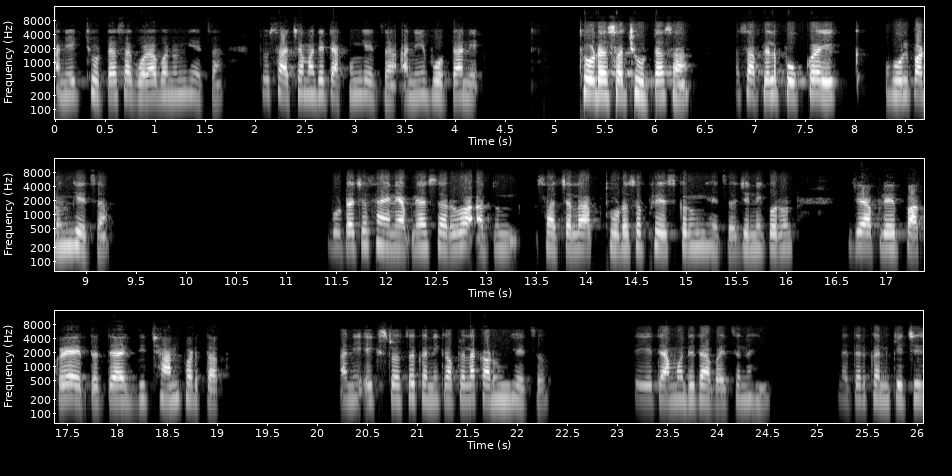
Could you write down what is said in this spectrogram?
आणि एक छोटासा गोळा बनवून घ्यायचा. तो साच्यामध्ये टाकून घ्यायचा आणि बोटाने थोडासा छोटासा असा आपल्याला पोकळ एक होल पाडून घ्यायचा. बोटाच्या साहाय्याने आपल्याला सर्व आतून साच्याला थोडंसं फ्रेश करून घ्यायचं जेणेकरून जे आपले पाकळे आहेत त्या अगदी छान पडतात. आणि एक्स्ट्राचं कणिक आपल्याला काढून घ्यायचं. ते त्यामध्ये दाबायचं नाही. नाहीतर कणकेची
